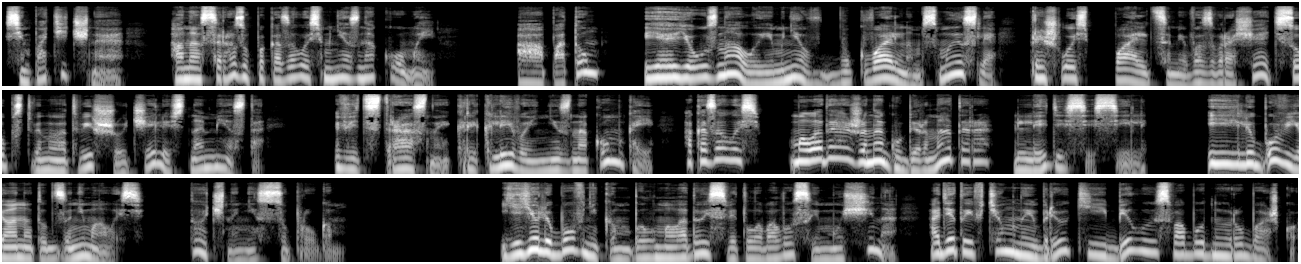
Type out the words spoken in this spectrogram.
симпатичная. Она сразу показалась мне знакомой. А потом я ее узнала, и мне в буквальном смысле пришлось пальцами возвращать собственную отвисшую челюсть на место. Ведь страстной, крикливой незнакомкой оказалась молодая жена губернатора, леди Сесиль. И любовью она тут занималась, точно не с супругом. Ее любовником был молодой светловолосый мужчина, одетый в темные брюки и белую свободную рубашку,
